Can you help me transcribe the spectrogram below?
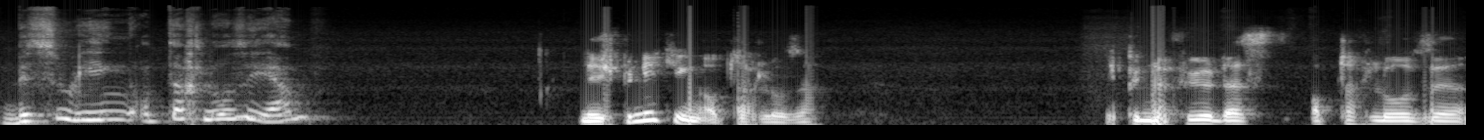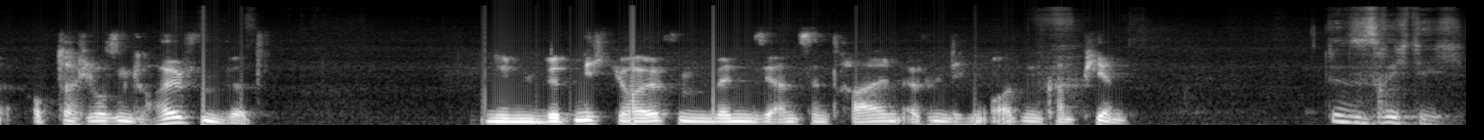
Bist du gegen Obdachlose, ja? Nee, ich bin nicht gegen Obdachlose. Ich bin dafür, dass Obdachlose, Obdachlosen geholfen wird. Ihnen wird nicht geholfen, wenn sie an zentralen öffentlichen Orten kampieren. Das ist richtig.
